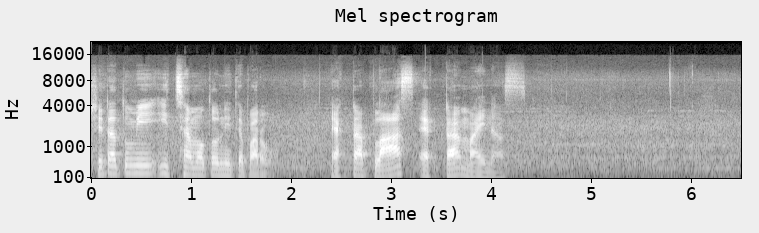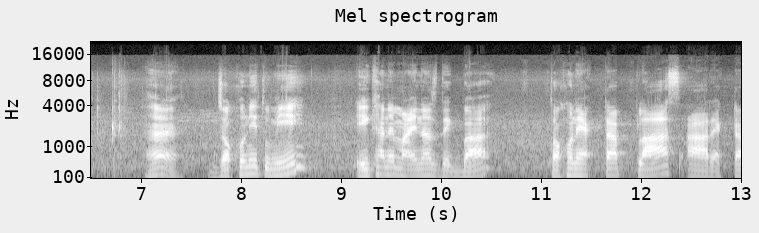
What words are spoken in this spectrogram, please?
সেটা তুমি ইচ্ছা মতো নিতে পারো। একটা প্লাস একটা মাইনাস হ্যাঁ যখনই তুমি এইখানে মাইনাস দেখবা, তখন একটা প্লাস আর একটা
